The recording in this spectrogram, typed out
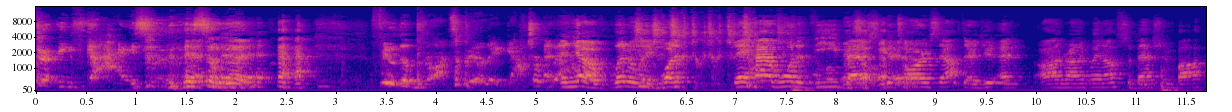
Certain skies. it's so good. Feel the blood spilling out your And yo, literally, one, they have one of the best guitarists out there, dude. And ironically enough, Sebastian Bach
